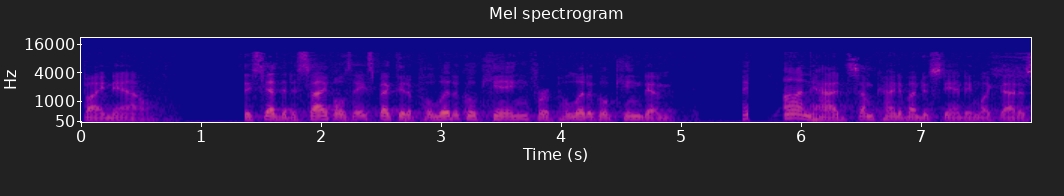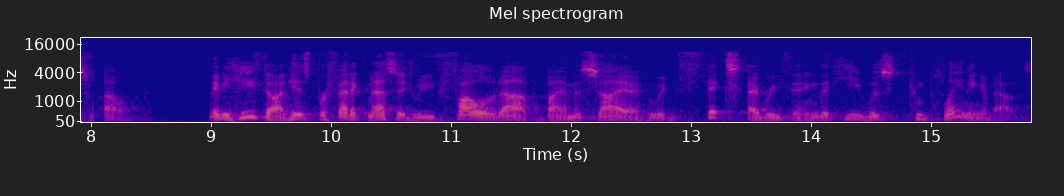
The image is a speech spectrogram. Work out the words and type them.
by now. They said the disciples, they expected a political king for a political kingdom. Maybe John had some kind of understanding like that as well. Maybe he thought his prophetic message would be followed up by a Messiah who would fix everything that he was complaining about,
